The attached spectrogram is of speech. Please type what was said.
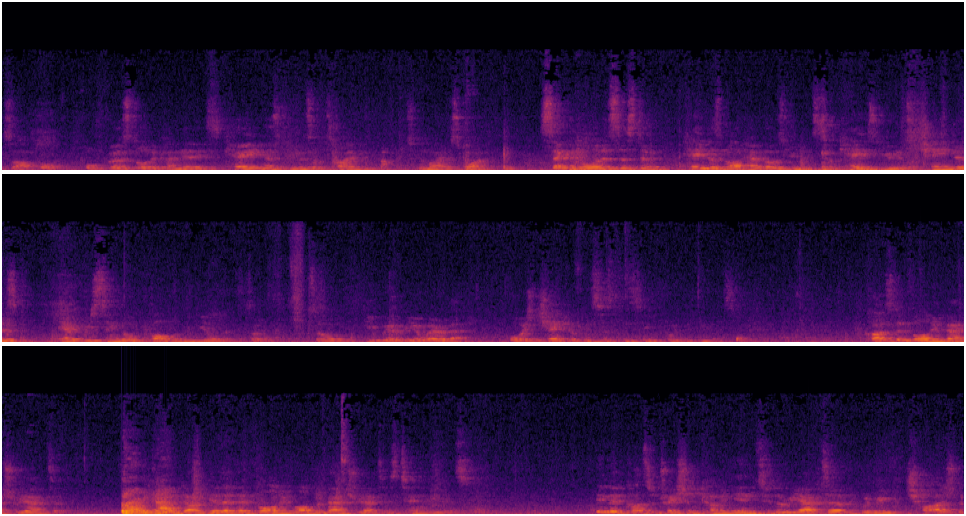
example, for first order kinetics, K has units of time to the minus one. Second order system, K does not have those units. So K's units changes every single problem we deal with. So, so be, aware, be aware of that. Always check your consistency for your units. Constant volume batch reactor. We have down here that that volume of the batch reactor is 10 liters. Inlet concentration coming into the reactor, when we charge the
